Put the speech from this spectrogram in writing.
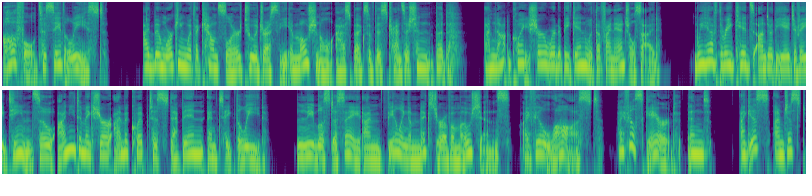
awful to say the least. I've been working with a counselor to address the emotional aspects of this transition, but I'm not quite sure where to begin with the financial side. We have three kids under the age of 18, so I need to make sure I'm equipped to step in and take the lead. Needless to say, I'm feeling a mixture of emotions. I feel lost. I feel scared. And I guess I'm just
